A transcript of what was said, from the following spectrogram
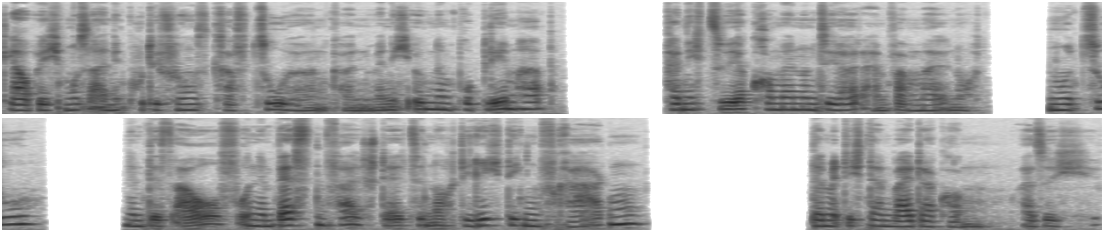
glaube ich, muss eine gute Führungskraft zuhören können. Wenn ich irgendein Problem habe, kann ich zu ihr kommen und sie hört einfach mal noch nur zu, nimmt es auf und im besten Fall stellt sie noch die richtigen Fragen, damit ich dann weiterkomme. Also ich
